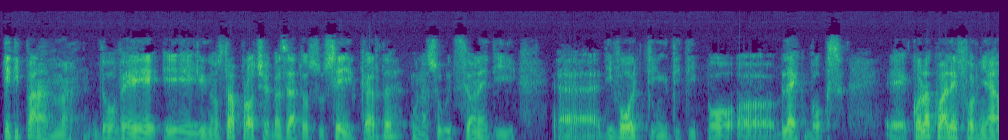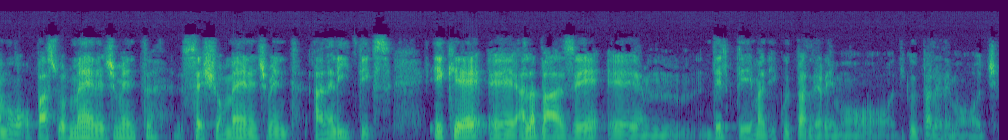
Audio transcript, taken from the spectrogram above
E di PAM, dove eh, il nostro approccio è basato su Safeguard, una soluzione di, uh, di vaulting di tipo black box, eh, con la quale forniamo password management, session management, analytics e che è eh, alla base ehm, del tema di cui parleremo, di cui parleremo oggi.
